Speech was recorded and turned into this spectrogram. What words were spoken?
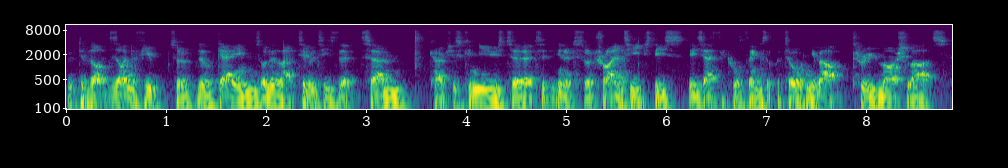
we've developed, designed a few sort of little games or little activities that um, coaches can use to, to, you know to sort of try and teach these these ethical things that we're talking about through martial arts.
